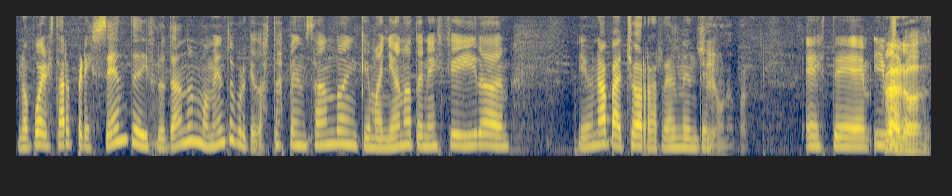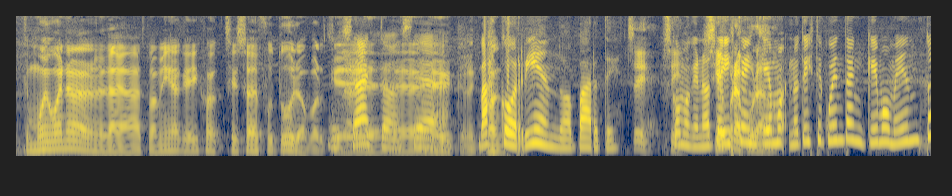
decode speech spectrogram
No poder estar presente disfrutando un momento porque ya estás pensando en que mañana tenés que ir a... Es una pachorra realmente. Sí, una parte. Este, y claro, bueno, muy buena la, tu amiga que dijo exceso de futuro, porque... exacto, o eh, sea, eh, vas con- corriendo aparte. Sí, sí. Como que no te, diste en qué, no te diste cuenta en qué momento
